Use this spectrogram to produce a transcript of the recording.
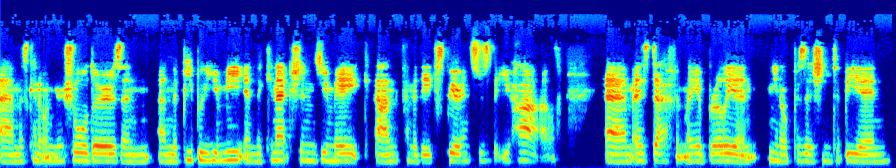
um, is kind of on your shoulders, and and the people you meet and the connections you make, and kind of the experiences that you have. Um, is definitely a brilliant, you know, position to be in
